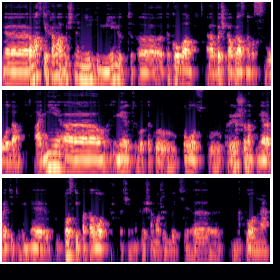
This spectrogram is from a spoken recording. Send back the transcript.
романские храмы обычно не имеют э, такого э, бочкообразного свода. Они э, имеют вот такую плоскую крышу, например, обратите э, плоский потолок, прощения, крыша может быть э, наклонная.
